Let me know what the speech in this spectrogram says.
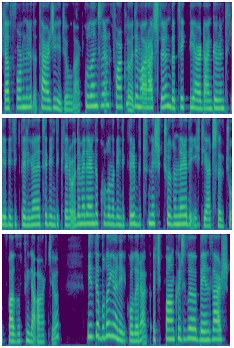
platformları da tercih ediyorlar. Kullanıcıların farklı ödeme araçlarını da tek bir yerden görüntüleyebildikleri, yönetebildikleri, ödemelerinde kullanabildikleri bütünleşik çözümlere de ihtiyaçları çok fazlasıyla artıyor. Biz de buna yönelik olarak açık bankacılığı benzer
